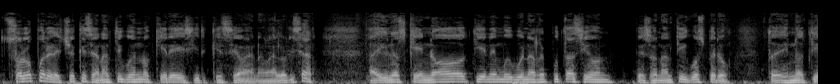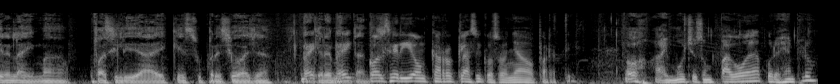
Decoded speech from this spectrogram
solo por el hecho de que sean antiguos no quiere decir que se van a valorizar. Hay unos que no tienen muy buena reputación, pues son antiguos, pero entonces no tienen la misma facilidad de que su precio vaya Rey, Rey, incrementando. ¿Cuál sería un carro clásico soñado para ti? Oh, hay muchos. Un Pagoda, por ejemplo.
